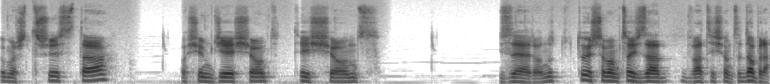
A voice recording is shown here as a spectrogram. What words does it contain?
Tu masz 300, 80, 1000 i 0. No tu jeszcze mam coś za 2000. Dobra.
